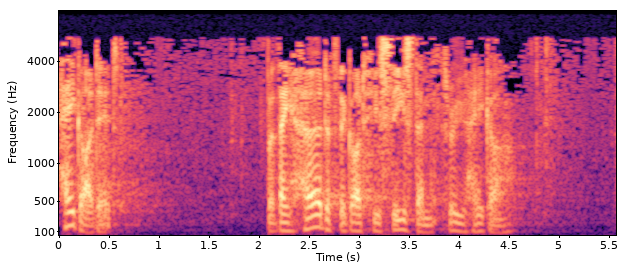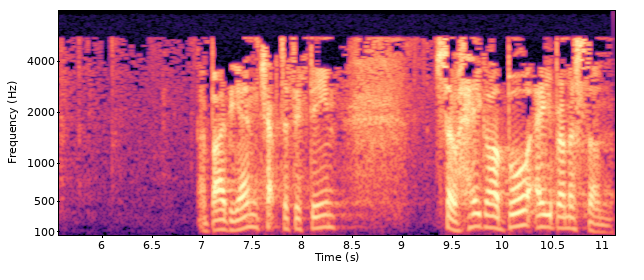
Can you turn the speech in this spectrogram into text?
Hagar did. But they heard of the God who sees them through Hagar. And by the end, chapter 15, so Hagar bore Abram a son,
